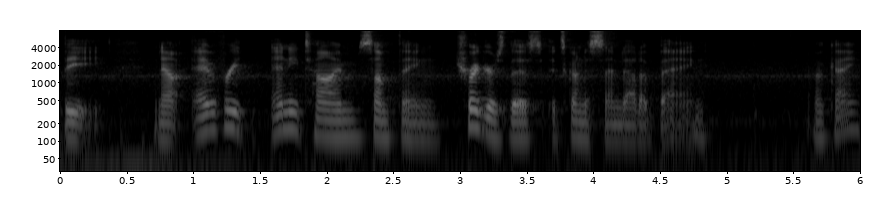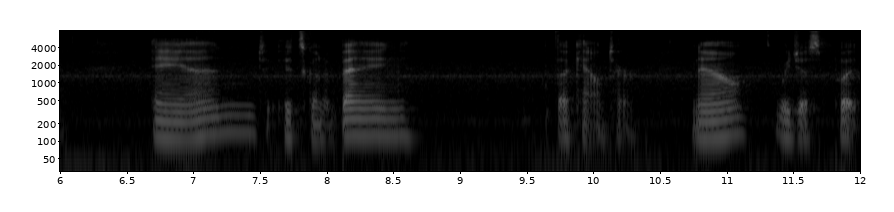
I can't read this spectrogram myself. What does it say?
B. Now every anytime something triggers this, it's going to send out a bang. Okay? And it's going to bang the counter. Now we just put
